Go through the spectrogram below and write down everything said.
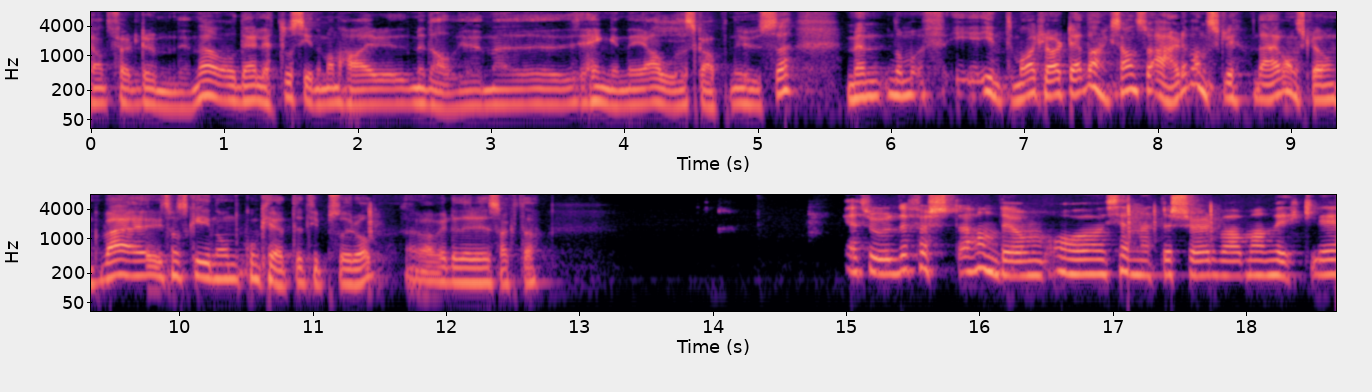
sant, følg drømmene dine. Og det er lett å si når man har medaljene hengende i alle skapene i huset. Men når man, inntil man har klart det, da, sant, så er det vanskelig. Det er vanskelig. å- Hva er, man skal gi noen konkrete tips og råd, hva ville dere sagt da? Jeg tror det første handler om å kjenne etter sjøl hva man virkelig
